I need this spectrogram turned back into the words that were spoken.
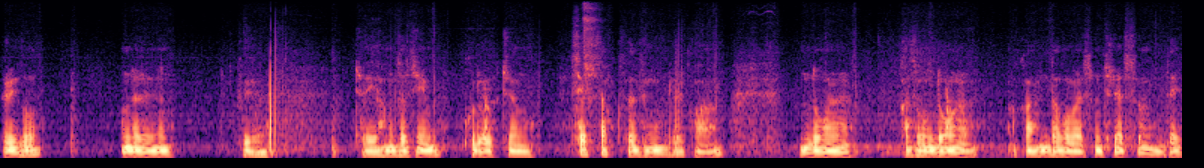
그리고 오늘은 그 저희 함서짐 구로역점 새싹 선생님들과 운동을 가수 운동을 아까 한다고 말씀드렸었는데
